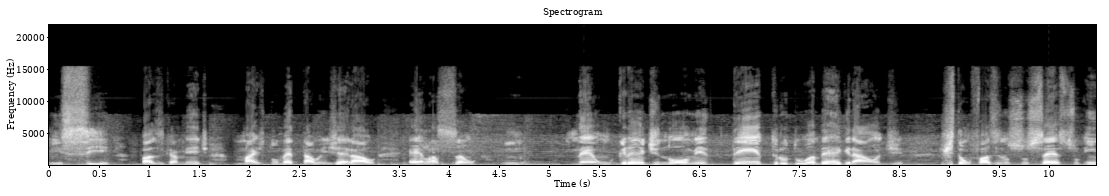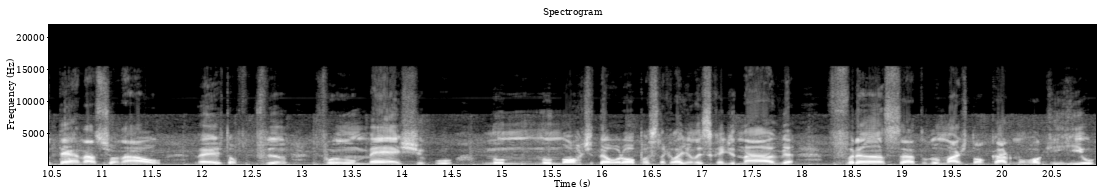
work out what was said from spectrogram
em si, basicamente, mas do metal em geral. Elas são um, né, um grande nome dentro do underground, estão fazendo sucesso internacional, né? Estão fazendo, foram no México, no, no norte da Europa, naquela região da Escandinávia, França, tudo mais, tocaram no Rock in Rio.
